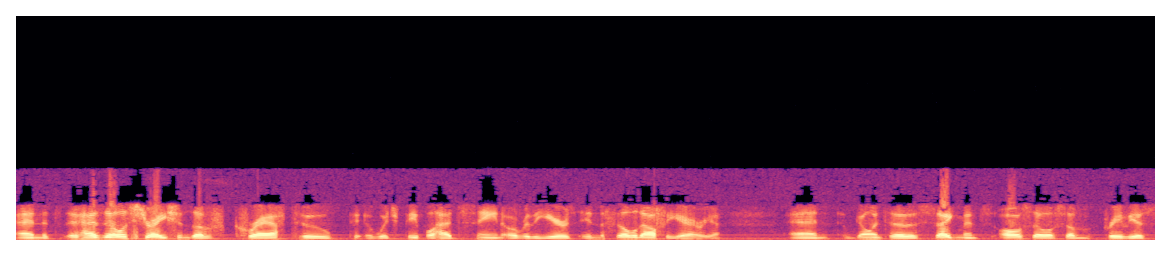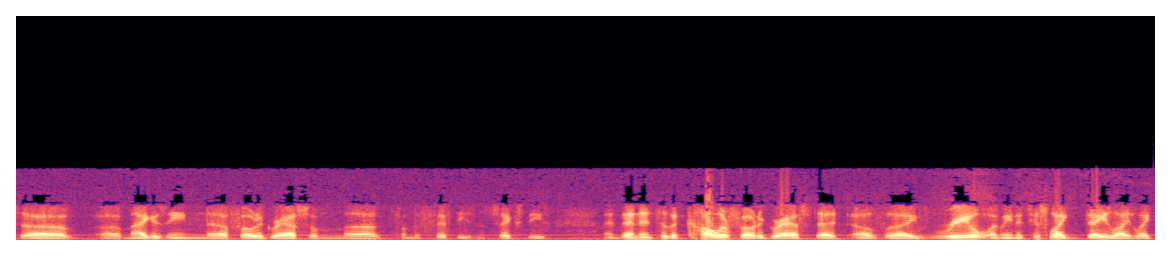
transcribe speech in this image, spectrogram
and it has illustrations of craft who, which people had seen over the years in the Philadelphia area, and go into the segments also of some previous uh, uh, magazine uh, photographs from uh, from the 50s and 60s, and then into the color photographs that of a real. I mean, it's just like daylight. Like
